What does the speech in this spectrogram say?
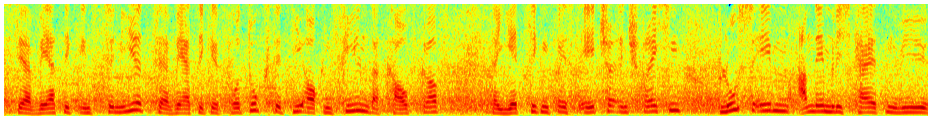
sehr wertig inszeniert, sehr wertige Produkte, die auch in vielen der Kaufkraft der jetzigen Best Ager entsprechen, plus eben Annehmlichkeiten wie äh,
